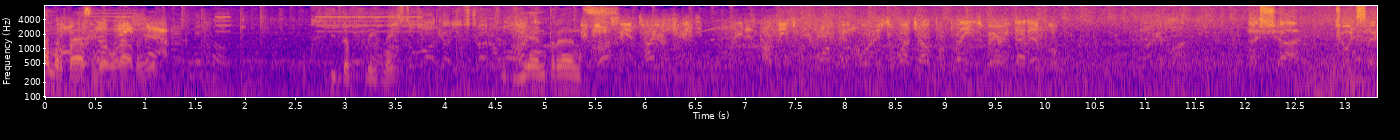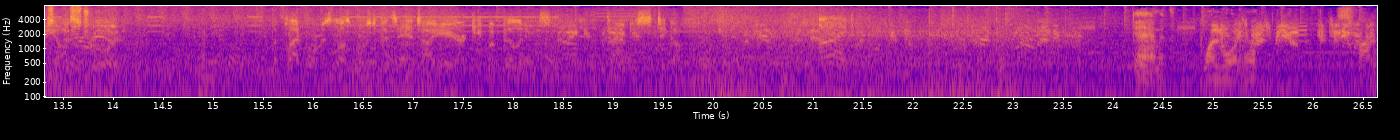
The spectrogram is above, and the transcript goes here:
one more pass and then we're out of here. Hit the fleet next to the entrance. Lost the entire fleet? I'll need to inform headquarters to watch out for planes bearing that emblem. Nice shot. Joint section destroyed. The platform has lost most of its anti-air capabilities. Time to stick a fork in it. Alright, Damn it. One more, huh? It's fine.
